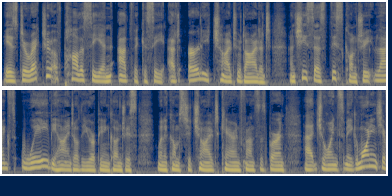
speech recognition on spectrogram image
is Director of Policy and Advocacy at Early Childhood Ireland and she says this country lags way behind other European countries when it comes to childcare. And Frances Byrne uh, joins me. Good morning to you,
